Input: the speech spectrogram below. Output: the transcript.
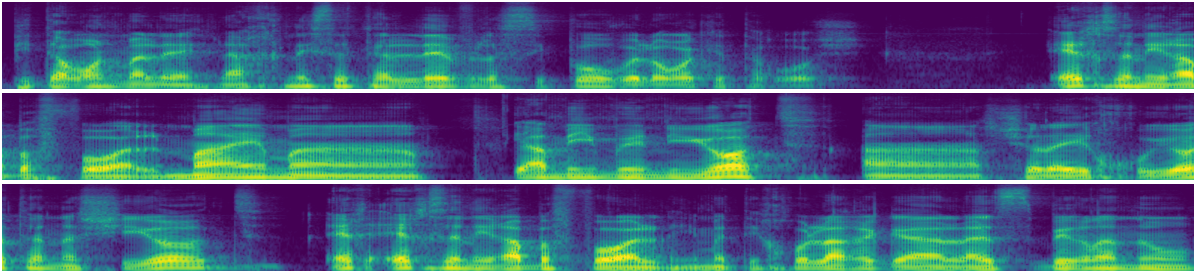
פתרון מלא, להכניס את הלב לסיפור ולא רק את הראש. איך זה נראה בפועל? מה הם המימוניות של האיכויות הנשיות? איך, איך זה נראה בפועל? אם את יכולה רגע להסביר לנו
